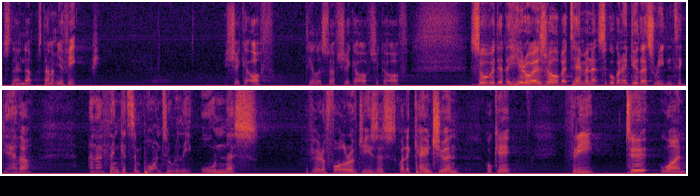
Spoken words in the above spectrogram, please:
stand up, stand up your feet. Shake it off. Taylor Swift, shake it off, shake it off. So we did the Hear O Israel about 10 minutes ago. We're going to do this reading together. And I think it's important to really own this. If you're a follower of Jesus, I'm going to count you in. Okay? Three, two, one.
